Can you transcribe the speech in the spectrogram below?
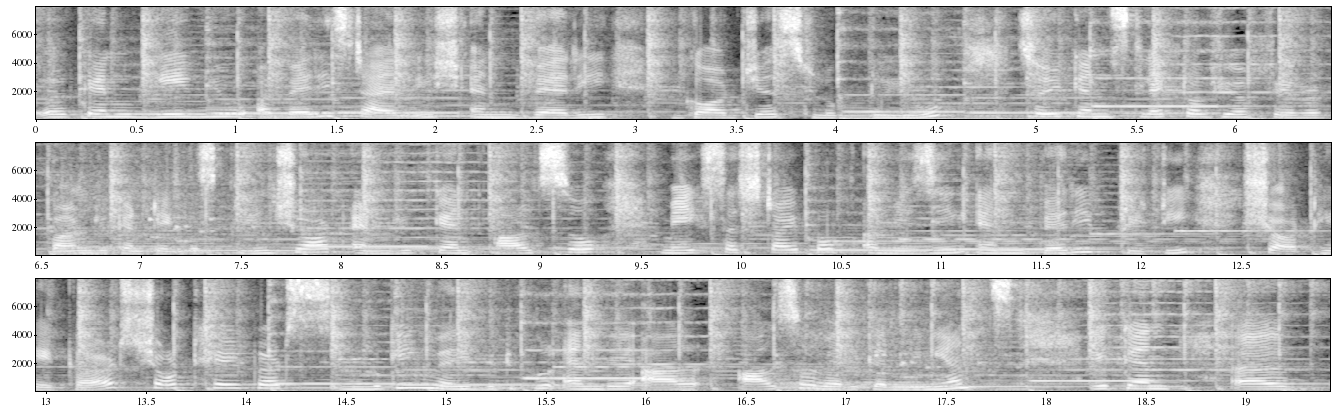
uh, can give you a very stylish and very gorgeous look to you. So you can select of your favorite one. You can take the screenshot and you can also make such type of amazing and very pretty short haircuts. Short haircuts looking very beautiful and they are also very convenient. You can uh,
